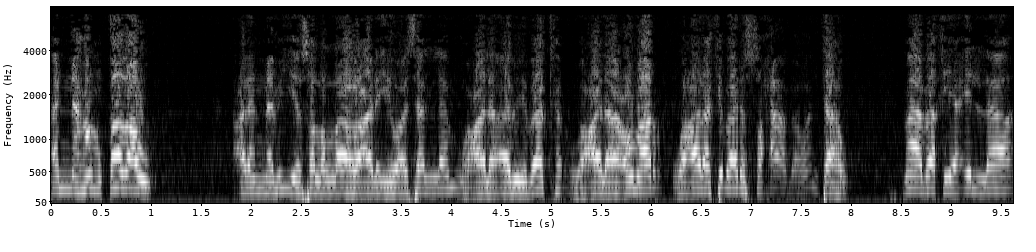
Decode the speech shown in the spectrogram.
أنهم قضوا على النبي صلى الله عليه وسلم وعلى أبي بكر وعلى عمر وعلى كبار الصحابة وانتهوا. ما بقي إلا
